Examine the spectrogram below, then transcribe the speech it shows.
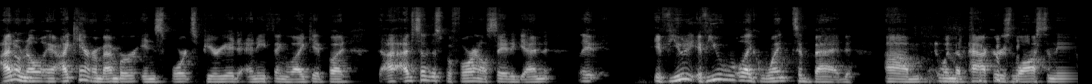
I don't know, I can't remember in sports period anything like it, but I, I've said this before, and I'll say it again. If you if you like went to bed um, when the Packers lost in the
